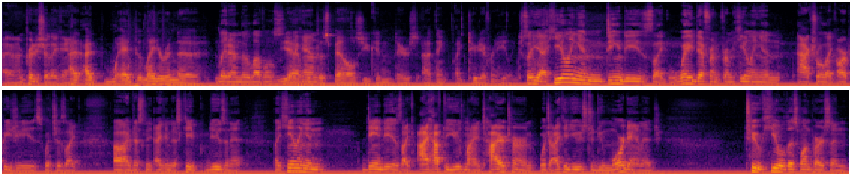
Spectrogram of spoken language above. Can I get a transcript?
I- I'm pretty sure they can. I, I at later in the Later in the levels, yeah they can. with the spells you can there's I think like two different healings. So yeah, healing in D and D is like way different from healing in actual like RPGs, which is like, oh, I just I can just keep using it. Like healing in D and D is like I have to use my entire turn, which I could use to do more damage, to heal this one person,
